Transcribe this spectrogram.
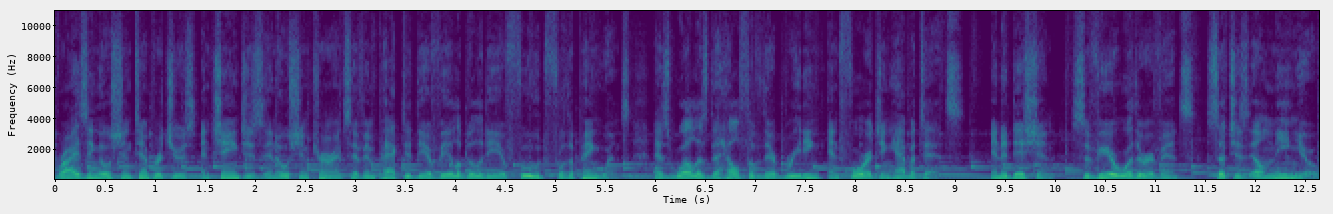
Rising ocean temperatures and changes in ocean currents have impacted the availability of food for the penguins, as well as the health of their breeding and foraging habitats. In addition, severe weather events, such as El Nino,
